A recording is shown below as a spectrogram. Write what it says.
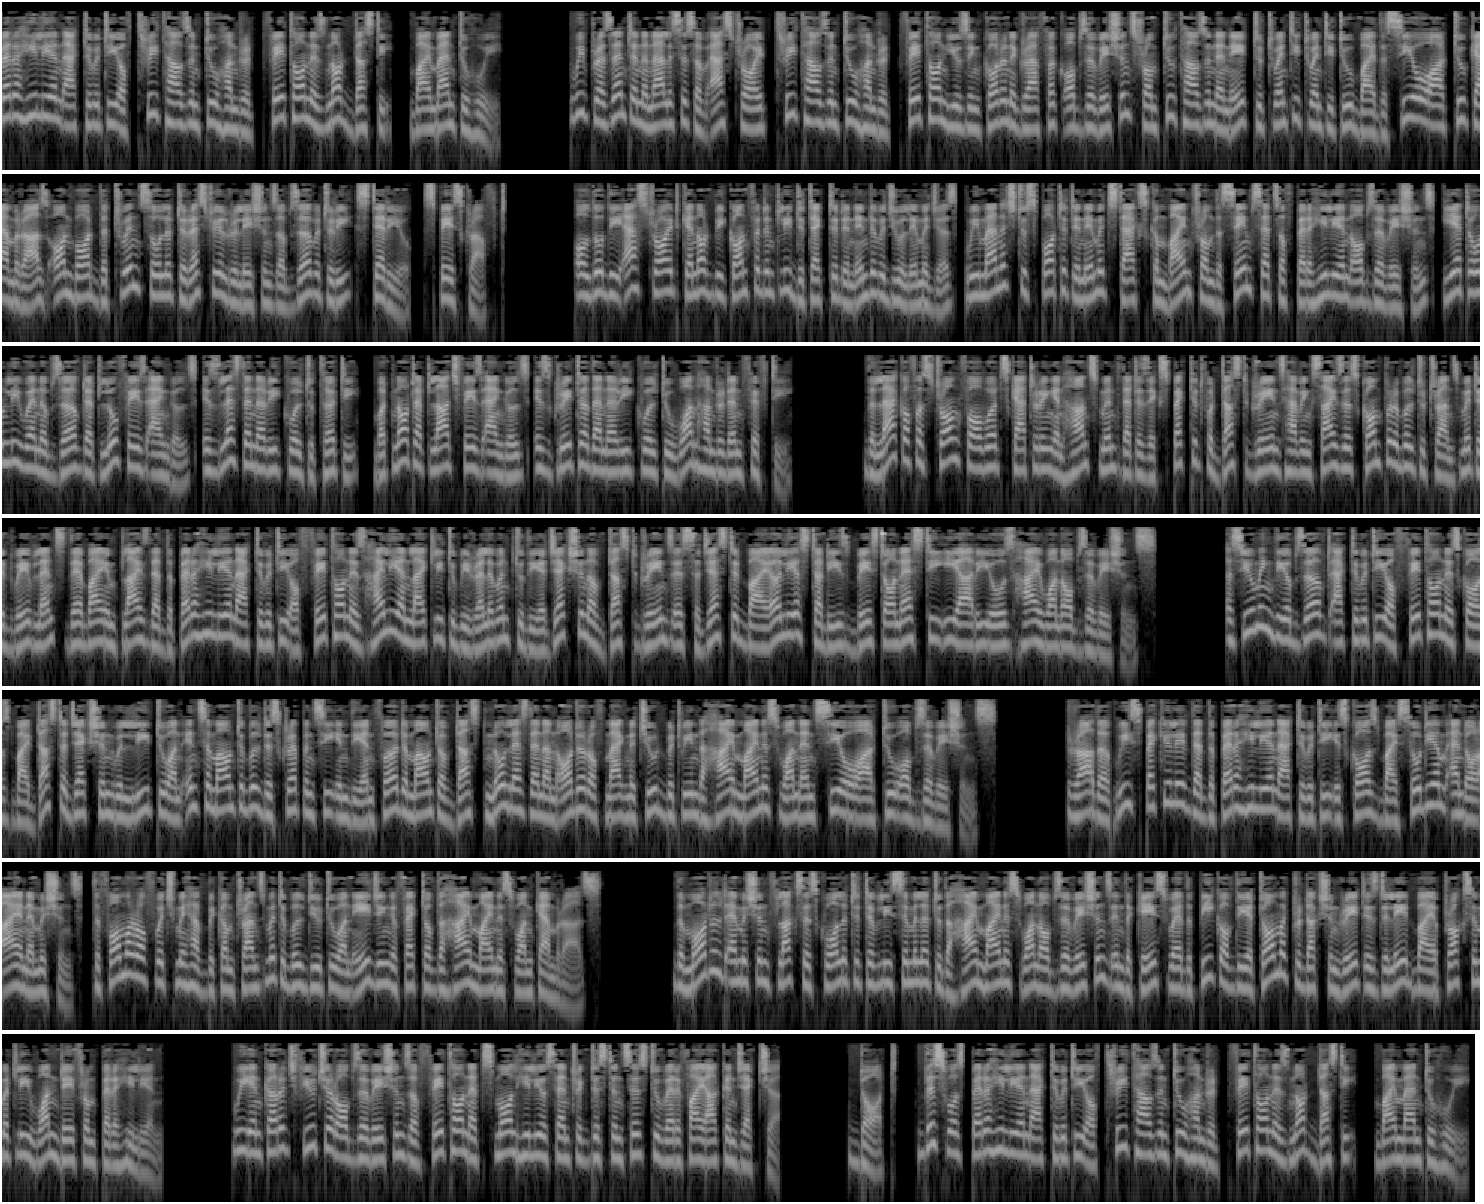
Perihelion activity of 3200 Phaethon is not dusty, by Man-To Hui. We present an analysis of asteroid 3200 Phaethon using coronagraphic observations from 2008 to 2022 by the COR2 cameras on board the Twin Solar Terrestrial Relations Observatory Stereo spacecraft. Although the asteroid cannot be confidently detected in individual images, we managed to spot it in image stacks combined from the same sets of perihelion observations, yet only when observed at low phase angles is less than or equal to 30, but not at large phase angles is greater than or equal to 150. The lack of a strong forward scattering enhancement that is expected for dust grains having sizes comparable to transmitted wavelengths thereby implies that the perihelion activity of Phaethon is highly unlikely to be relevant to the ejection of dust grains as suggested by earlier studies based on STEREO's high 1 observations. Assuming the observed activity of phaethon is caused by dust ejection will lead to an insurmountable discrepancy in the inferred amount of dust no less than an order of magnitude between the high minus 1 and COR2 observations. Rather, we speculate that the perihelion activity is caused by sodium and or iron emissions, the former of which may have become transmittable due to an aging effect of the high minus 1 cameras. The modeled emission flux is qualitatively similar to the high minus 1 observations in the case where the peak of the atomic production rate is delayed by approximately one day from perihelion. We encourage future observations of phaethon at small heliocentric distances to verify our conjecture. Dot. This was perihelion activity of 3200. Phaethon is not dusty, by Man-To Hui.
